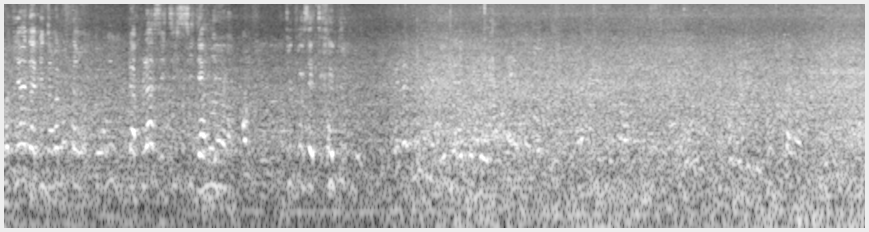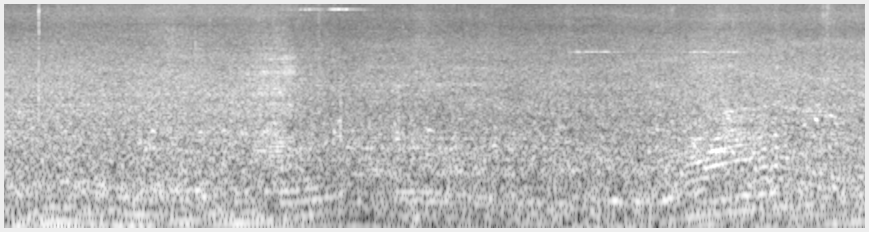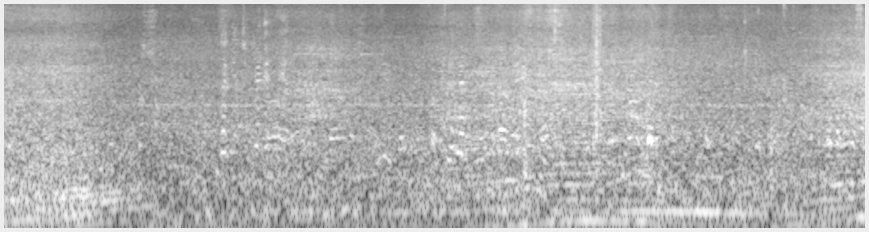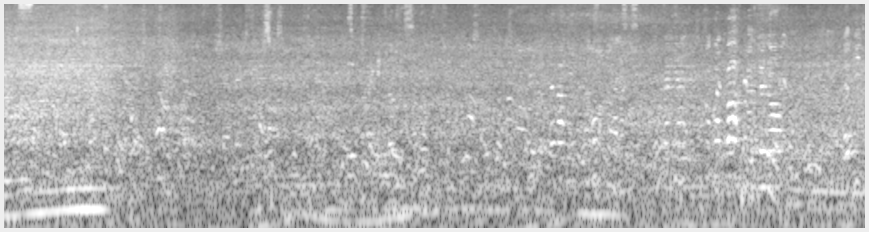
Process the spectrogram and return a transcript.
David, normalement ta, ta place est ici derrière. Tu le faisais très parc maintenant. La vie,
